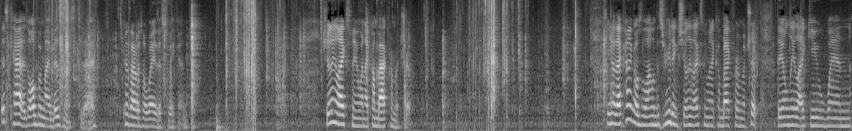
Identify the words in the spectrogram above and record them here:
This cat has all been my business today. It's because I was away this weekend. She only likes me when I come back from a trip. You know, that kind of goes along with this reading. She only likes me when I come back from a trip. They only like you when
